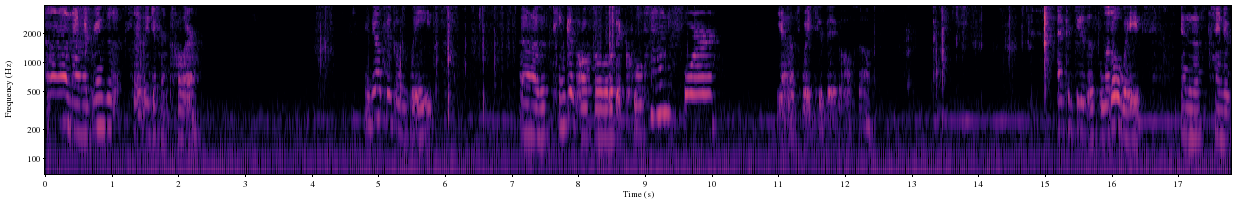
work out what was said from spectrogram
Oh no, the green's a slightly different color. Maybe I'll do the weights. I don't know, this pink is also a little bit cool toned for yeah, that's way too big also. Could do this little weights in this kind of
